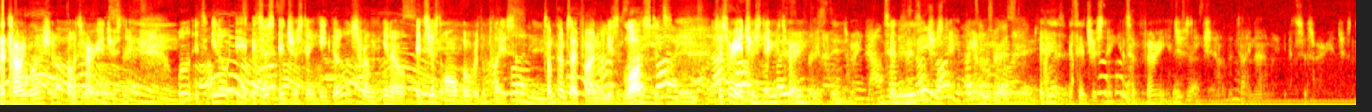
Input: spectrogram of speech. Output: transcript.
The Todd Glass show? Oh, it's very interesting. Well, it's you know, it, it's just interesting. He goes from you know, it's just all over the place. And sometimes I find when he's lost, it's just very interesting. It's very, you know, it's very, it's, it is interesting. It is. It's interesting. It's a very interesting show. The dynamic. It's just very interesting.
